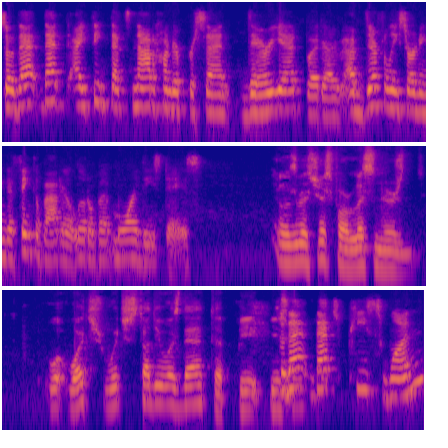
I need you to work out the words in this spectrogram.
so that that I think that's not 100% there yet, but I, am definitely starting to think about it a little bit more these days. Elizabeth, just for listeners, which which study was that? The P- so that that's PEACE one.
